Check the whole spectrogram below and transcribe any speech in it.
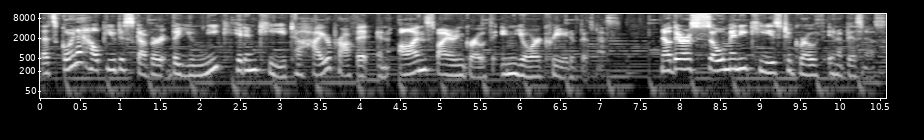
that's going to help you discover the unique hidden key to higher profit and awe inspiring growth in your creative business. Now, there are so many keys to growth in a business,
